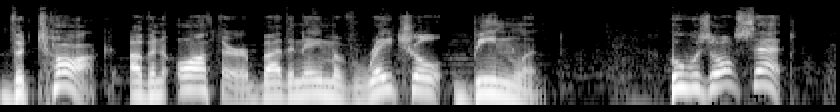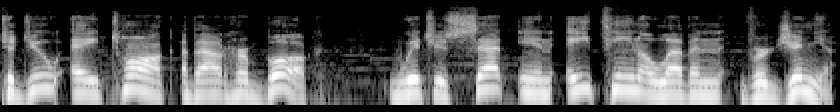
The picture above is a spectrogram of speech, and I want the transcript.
the talk of an author by the name of Rachel Beanland, who was all set to do a talk about her book which is set in 1811 Virginia.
